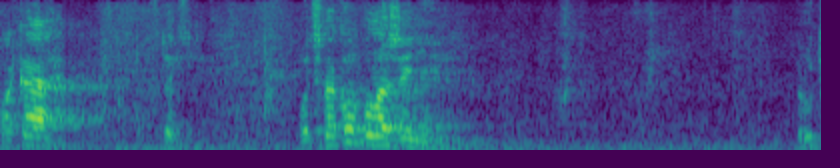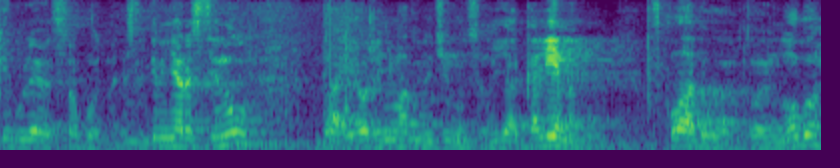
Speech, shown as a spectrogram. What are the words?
Пока. Стой. Вот в таком положении руки гуляют свободно. Если ты меня растянул, да, я уже не могу дотянуться. Но я коленом складываю твою ногу,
